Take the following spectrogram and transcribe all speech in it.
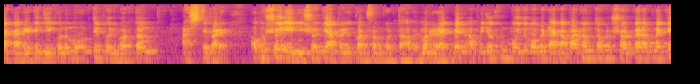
টাকা রেটে যে কোনো মুহূর্তে পরিবর্তন আসতে পারে। অবশ্যই এই বিষয়টি আপনাকে কনফার্ম করতে হবে। মনে রাখবেন, আপনি যখন বৈধভাবে টাকা পাঠান, তখন সরকার আপনাকে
